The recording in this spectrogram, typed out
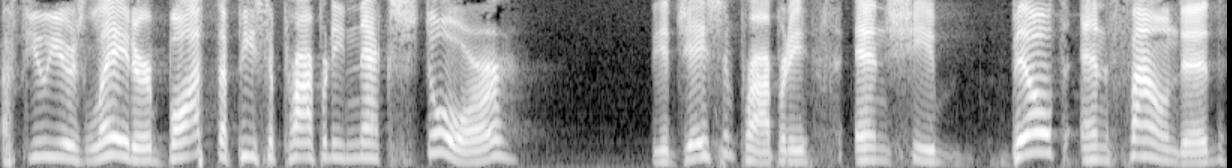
a few years later, bought the piece of property next door, the adjacent property, and she built and founded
